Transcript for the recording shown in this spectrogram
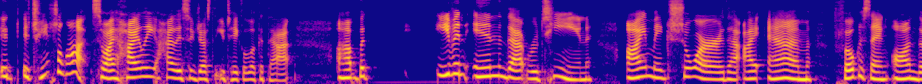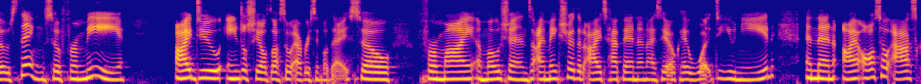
it it changed a lot. So I highly highly suggest that you take a look at that. Uh, but even in that routine, I make sure that I am focusing on those things. So for me, I do angel shields also every single day. So for my emotions, I make sure that I tap in and I say, okay, what do you need? And then I also ask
